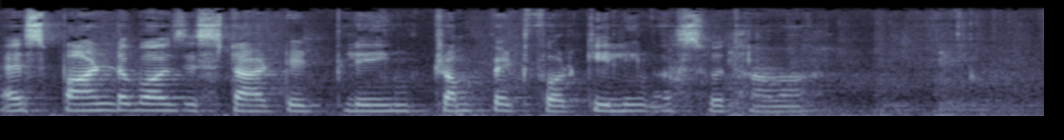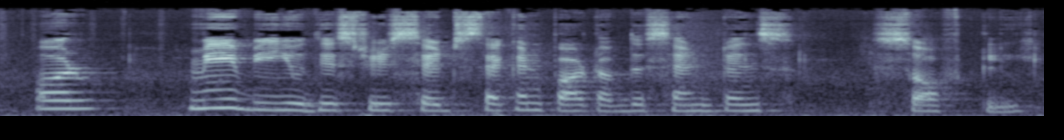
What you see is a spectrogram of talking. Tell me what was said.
as Pandavas started playing trumpet for killing Aswathama. Or maybe Yudhishthir said second part of the sentence softly.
